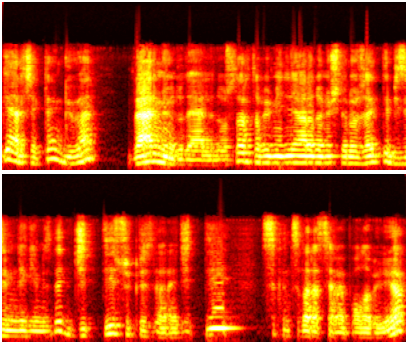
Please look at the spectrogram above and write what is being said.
gerçekten güven vermiyordu değerli dostlar. Tabii milli ara dönüşleri özellikle bizim ligimizde ciddi sürprizlere, ciddi sıkıntılara sebep olabiliyor.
